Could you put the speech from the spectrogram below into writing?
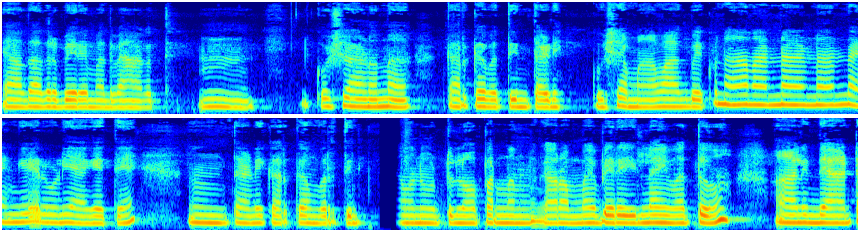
ಯಾವುದಾದ್ರೂ ಬೇರೆ ಮದುವೆ ಆಗುತ್ತೆ. ಹ್ಞೂ ಕುಶ ಅಣ್ಣನ ಕರ್ಕೊಬರ್ತೀನಿ ತಡಿ. ಕುಶ ಮಾವ ಆಗಬೇಕು, ನಾನು ಅಣ್ಣ ಅಣ್ಣ ಅಂದು ಹಂಗೆ ರೂಢಿ ಆಗೈತೆ. ಹ್ಞೂ ತಡಿ ಕರ್ಕೊಂಬರ್ತೀನಿ ಅವನು ಹುಟ್ಟು ಲೋಪರ್ ನನಗೆ, ಅವ್ರ ಅಮ್ಮ ಬೇರೆ ಇಲ್ಲ ಇವತ್ತು. ಆಡಿದ್ದೆ ಆಟ,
